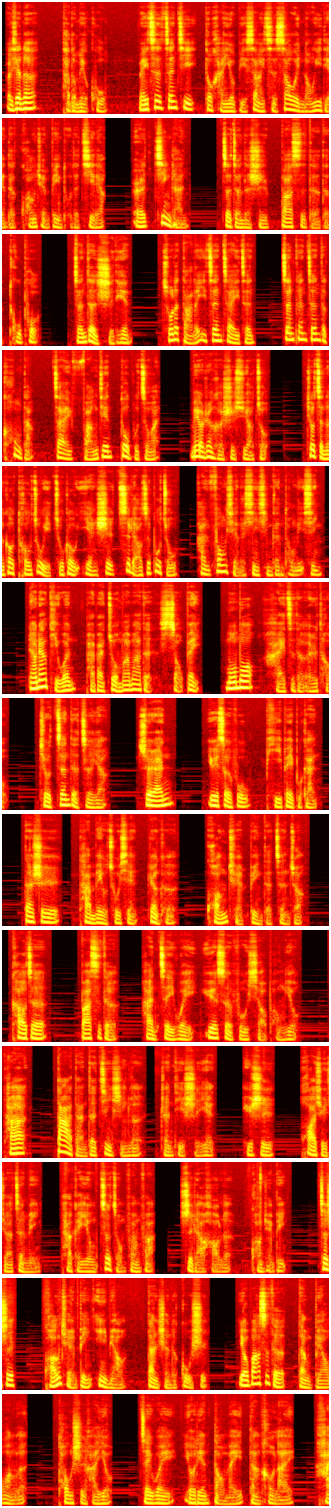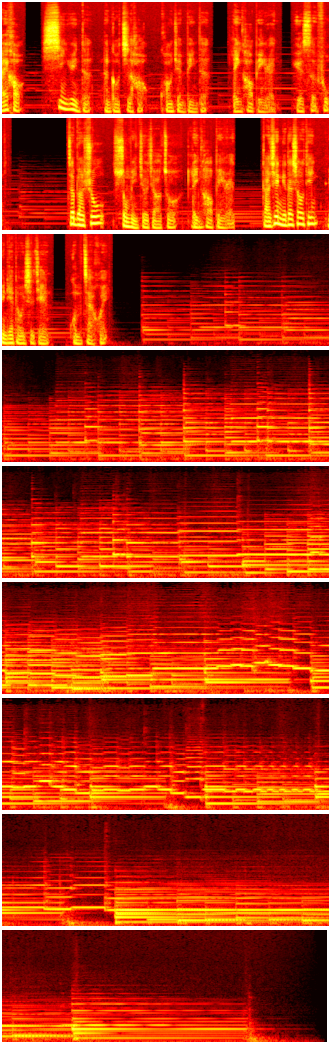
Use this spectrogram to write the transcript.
而且呢，他都没有哭。每次针剂都含有比上一次稍微浓一点的狂犬病毒的剂量，而竟然，这真的是巴斯德的突破。整整十天，除了打了一针再一针，针跟针的空档在房间踱步之外，没有任何事需要做，就只能够投注以足够掩饰治疗之不足和风险的信心跟同理心。量量体温，拍拍做妈妈的手背，摸摸孩子的额头，就真的这样。虽然约瑟夫疲惫不堪，但是他没有出现任何狂犬病的症状。靠着巴斯德和这位约瑟夫小朋友，他大胆地进行了人体实验。于是化学家证明，他可以用这种方法治疗好了狂犬病。这是。狂犬病疫苗诞生的故事，有巴斯德，但不要忘了，同时还有这位有点倒霉，但后来还好幸运的能够治好狂犬病的零号病人约瑟夫。这本书书名就叫做《零号病人》。感谢您的收听，明天同一时间我们再会。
